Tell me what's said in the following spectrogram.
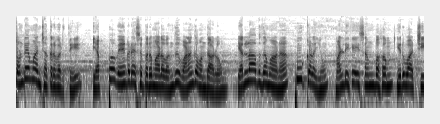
தொண்டைமான் சக்கரவர்த்தி எப்போ வேங்கடேச பெருமாளை வந்து வணங்க வந்தாலும் எல்லா விதமான பூக்களையும் மல்லிகை செண்பகம் இருவாச்சி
